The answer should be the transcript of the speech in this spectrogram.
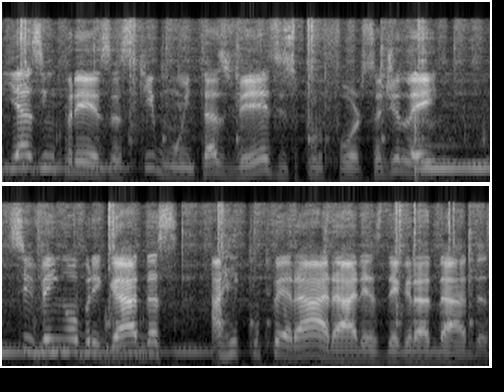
e as empresas que muitas vezes, por força de lei, se veem obrigadas a recuperar áreas degradadas.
